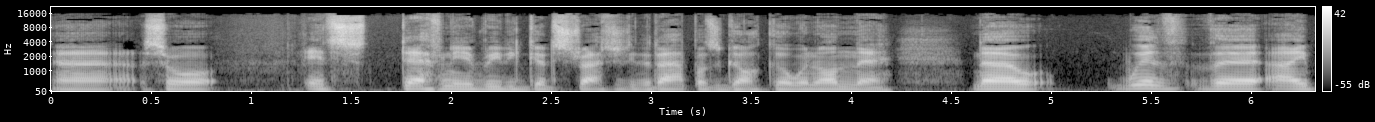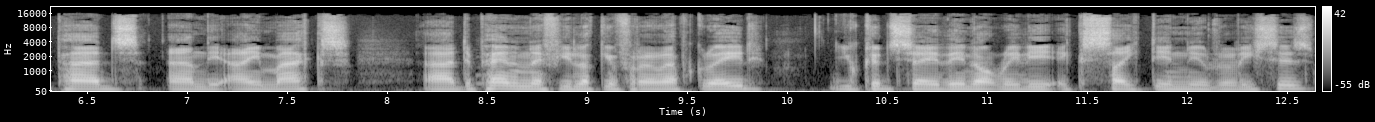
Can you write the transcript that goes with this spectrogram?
Uh, so it's definitely a really good strategy that Apple's got going on there. Now, with the iPads and the iMacs, uh, depending if you're looking for an upgrade, you could say they're not really exciting new releases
